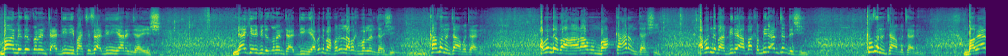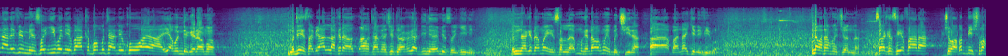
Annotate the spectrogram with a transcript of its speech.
Ba wanda zai tsananta addini face sai addini ya rinjaye shi. Me ake nufi da tsananta addini? Abinda ba farilla ba ka farlanta shi. Ka tsananta mutane. Abinda ba haramun ba ka haramta shi. Abinda ba bid'a ba ka bid'antar da shi. Ka tsananta mutane. Ba wai ana nufin mai sauƙi ba ne ba ka ban mutane kowa ya yi abin da ga dama. Mutum ya sabi Allah kada tsawata mai ce to kaga addini ya mai sauƙi ne. In na ga dama yin sallah in ga dama kuma yin bacci na a ba na ke nufi ba. Ina mata fahimci wannan. Sai ya fara cewa rabbi shrah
